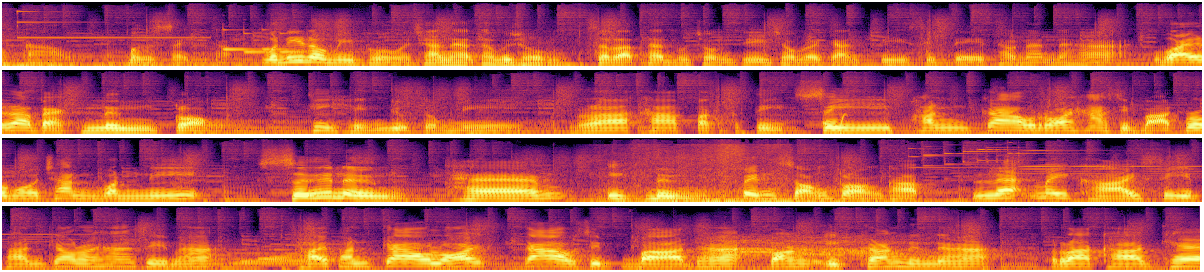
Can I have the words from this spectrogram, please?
99.9 99%ครับ วันนี้เรามีโปรโมชั่นนะท่านผู้ชมสำหรับท่านผู้ชมที่ชมรายการ G10 Day เท่านั้นนะฮะไวร่าแบก1 กล่องที่เห็นอยู่ตรงนี้ ราคาปกติ 4,950 บาท โปรโมชั่นวันนี้ซื้อ 1 แถมอีก 1 เป็น 2 กล่องครับ และไม่ขาย 4,950 ฮะ ขาย 1,990 บาทฮะ ฟังอีกครั้งหนึ่งนะฮะ ราคาแค่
